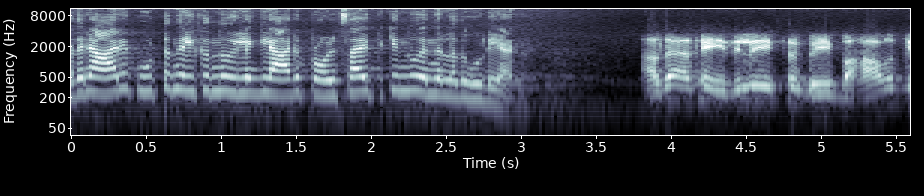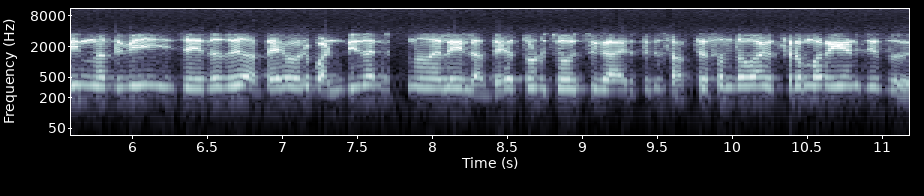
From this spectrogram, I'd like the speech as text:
അതിനാര് കൂട്ടുനിൽക്കുന്നു ഇല്ലെങ്കിൽ ആര് പ്രോത്സാഹിപ്പിക്കുന്നു എന്നുള്ളത് കൂടിയാണ്. അതെ അതെ. ഇതിൽ ഇപ്പൊ ബഹാവുദ്ദീൻ നദ്വി ചെയ്തത് അദ്ദേഹം ഒരു പണ്ഡിതൻ എന്ന നിലയിൽ അദ്ദേഹത്തോട് ചോദിച്ച കാര്യത്തിന് സത്യസന്ധമായ ഉത്തരം പറയുകയാണ് ചെയ്തത്.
